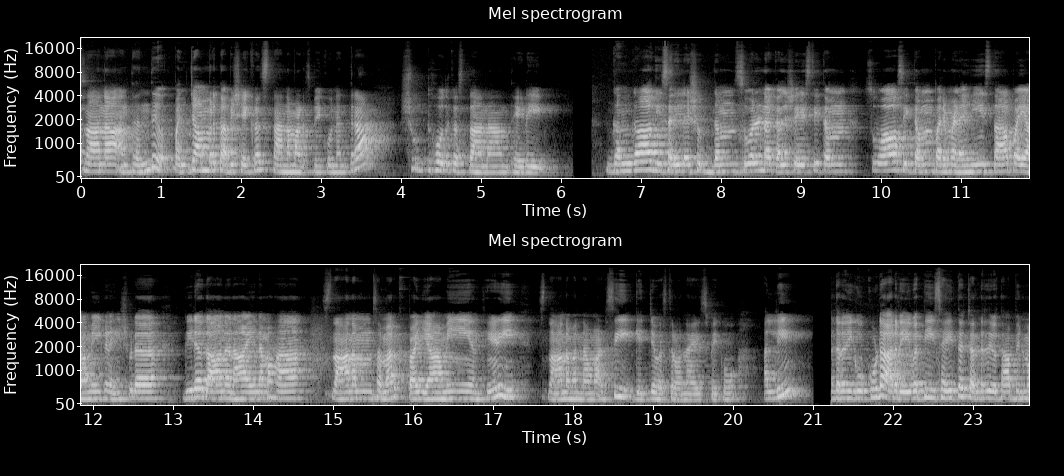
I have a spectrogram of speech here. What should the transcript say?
ಸ್ನಾನ ಅಂತಂದು ಪಂಚಾಮೃತ ಅಭಿಷೇಕ ಸ್ನಾನ ಮಾಡಿಸ್ಬೇಕು. ನಂತರ ಶುದ್ಧೋದಕ ಸ್ನಾನ ಅಂತ ಗಂಗಾದಿ ಸಲಿಲ ಶುದ್ಧಂ ಸುವರ್ಣ ಕಲಶೆ ಸ್ಥಿತಂ ಸುವಾಸಿತಂ ಪರಿಮಳೈ ಸ್ಥಾಪಯಾಮಿ ಗಣೇಶ್ವರ ವೀರದಾನನಾಯ ನಮಃ ಸ್ನಾನಂ ಸಮರ್ಪಯಾಮಿ ಅಂಥೇಳಿ ಸ್ನಾನವನ್ನು ಮಾಡಿಸಿ ಗೆಜ್ಜೆ ವಸ್ತ್ರವನ್ನು ಇರಿಸಬೇಕು. ಅಲ್ಲಿ ಚಂದ್ರನಿಗೂ ಕೂಡ ರೇವತಿ ಸಹಿತ ಚಂದ್ರದೇವತಾಭಿನ್ಮ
